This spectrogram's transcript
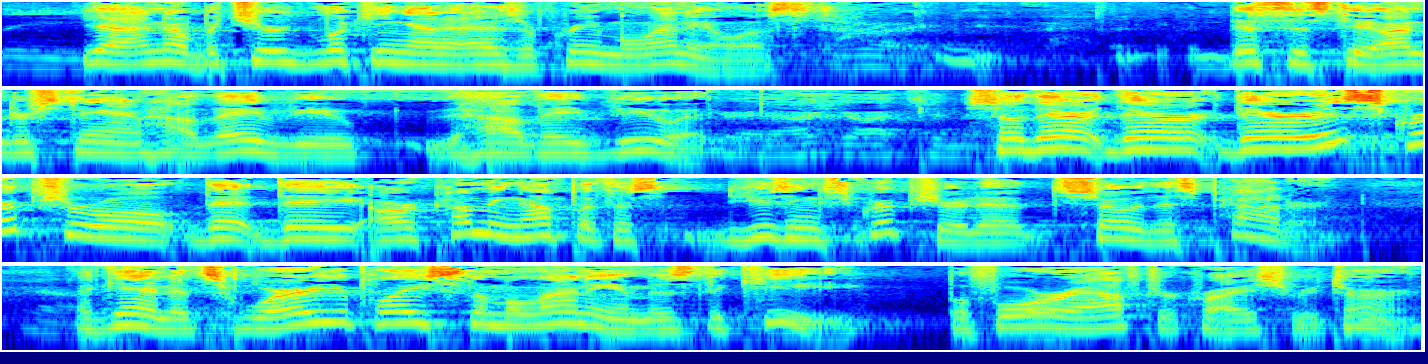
the. the Yeah, I know, but you're looking at it as a premillennialist. right. This is to understand how they view how they view it. So there, there, there is scriptural that they are coming up with using scripture to show this pattern. Again, it's where you place the millennium is the key, before or after Christ's return.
